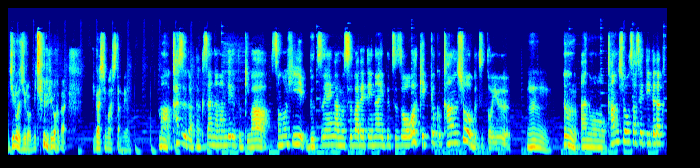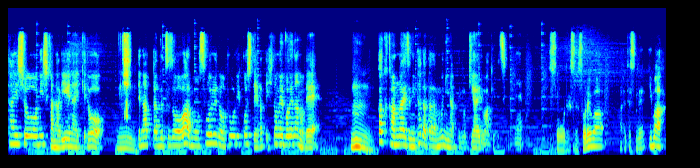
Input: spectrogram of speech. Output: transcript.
じろじろ見てるような気がしましたね。まあ、数がたくさん並んでるときは、その日、仏縁が結ばれていない仏像は結局、鑑賞物という、うん、うん、あの、鑑賞させていただく対象にしかなり得ないけど、うんはってなった仏像はもうそういうのを通り越して、だって一目惚れなので、うん、深く考えずにただただ無になって向き合えるわけですよね。そうですね。それは、あれですね。今、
